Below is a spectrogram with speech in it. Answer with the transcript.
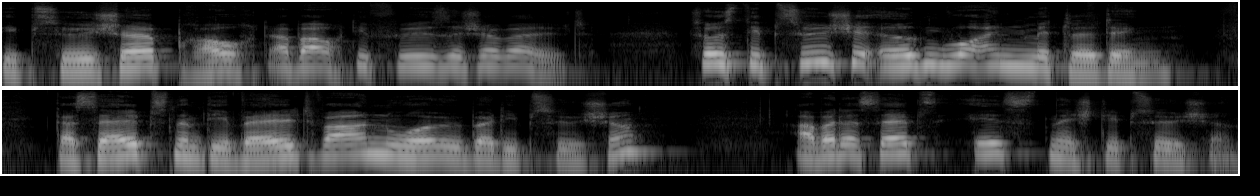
Die Psyche braucht aber auch die physische Welt. So ist die Psyche irgendwo ein Mittelding. Das Selbst nimmt die Welt wahr nur über die Psyche, aber das Selbst ist nicht die Psyche.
